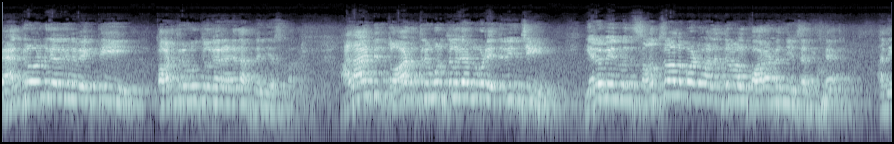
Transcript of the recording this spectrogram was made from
బ్యాక్గ్రౌండ్ కలిగిన వ్యక్తి తోట త్రిమూర్తులు గారు అనేది అర్థం చేసుకోవాలి. అలాంటి తోట త్రిమూర్తులు గారిని కూడా ఎదిరించి ఇరవై ఎనిమిది సంవత్సరాల పాటు వాళ్ళిద్దరు వాళ్ళు పోరాటం చేశారంటే అది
